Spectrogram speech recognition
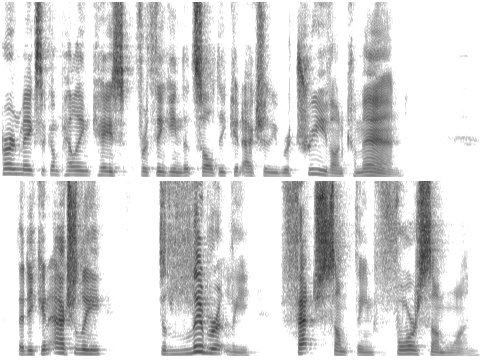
Hearne makes a compelling case for thinking that Salty can actually retrieve on command, that he can actually deliberately fetch something for someone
